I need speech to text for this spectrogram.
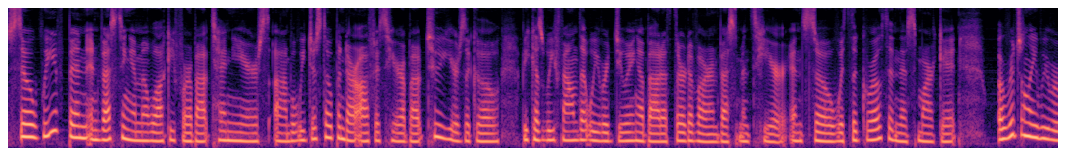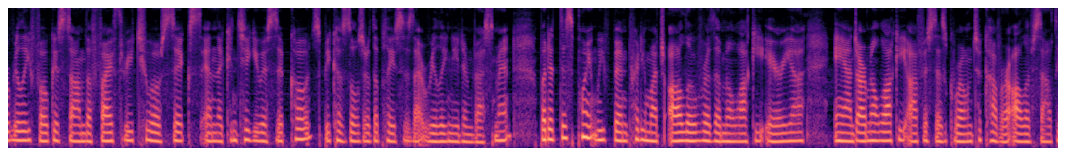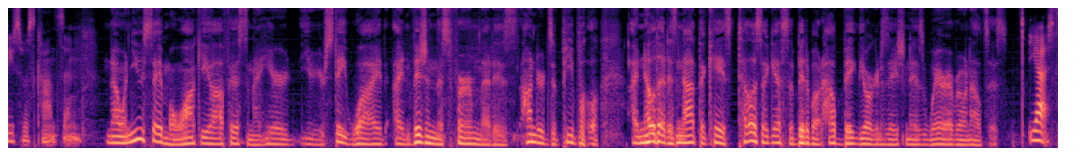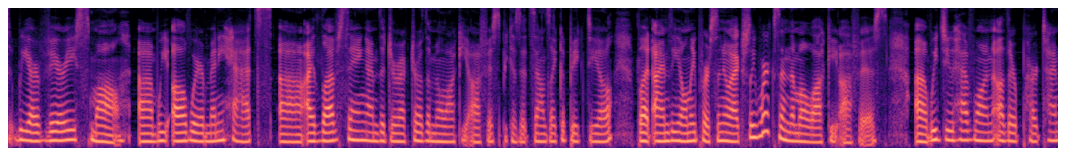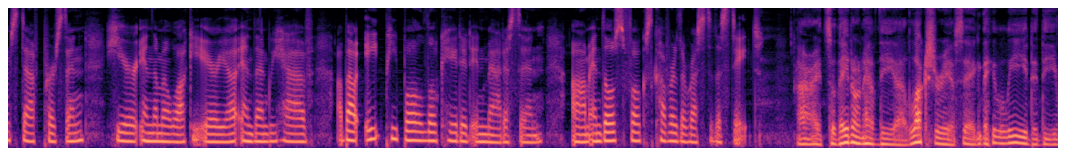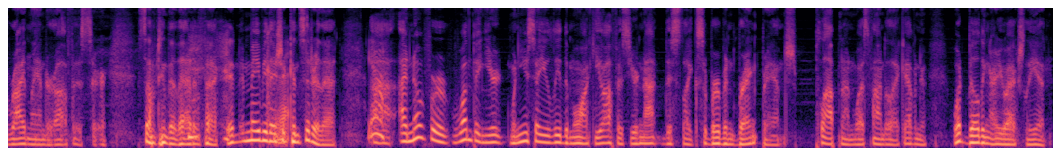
So we've been investing in Milwaukee for about 10 years, um, but we just opened our office here about two years ago because we found that we were doing about a third of our investments here. And so with the growth in this market, originally we were really focused on the 53206 and the contiguous zip codes because those are the places that really need investment. But at this point, we've been pretty much all over the Milwaukee area, and our Milwaukee office has grown to cover all of southeast Wisconsin. Now, when you say Milwaukee office and I hear you're statewide, I envision this firm that is hundreds of people. I know that is not the case. Tell us, I guess, a bit about how big the organization is, where everyone else is. Yes, we are very small. Um, we all wear many hats. Uh, I love saying I'm the director of the Milwaukee office because it sounds like a big deal, but I'm the only person who actually works in the Milwaukee office. Uh, we do have one other part time staff person here in the Milwaukee area, and then we have about eight people located in Madison, um, and those folks cover the rest of the state. All right, so they don't have the uh, luxury of saying they lead the Rhinelander office or something to that effect, and maybe they should consider that. Yeah, uh, I know for one thing, you're when you say you lead the Milwaukee office, you're not this like suburban bank branch plopped on West Fond du Lac Avenue. What building are you actually in?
